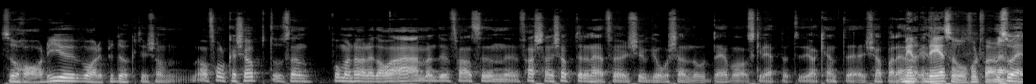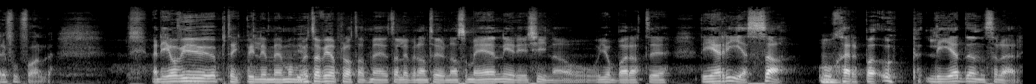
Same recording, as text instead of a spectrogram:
så har det ju varit produkter som ja, folk har köpt och sen får man höra idag, ah, men det fanns en, farsan köpte den här för 20 år sedan och det var skräpet, jag kan inte köpa det här. Men det är så fortfarande? och så är det fortfarande. Men det har vi ju upptäckt Billy med många av vi har pratat med utav leverantörerna som är nere i Kina och jobbar att det, det är en resa att skärpa upp leden sådär.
